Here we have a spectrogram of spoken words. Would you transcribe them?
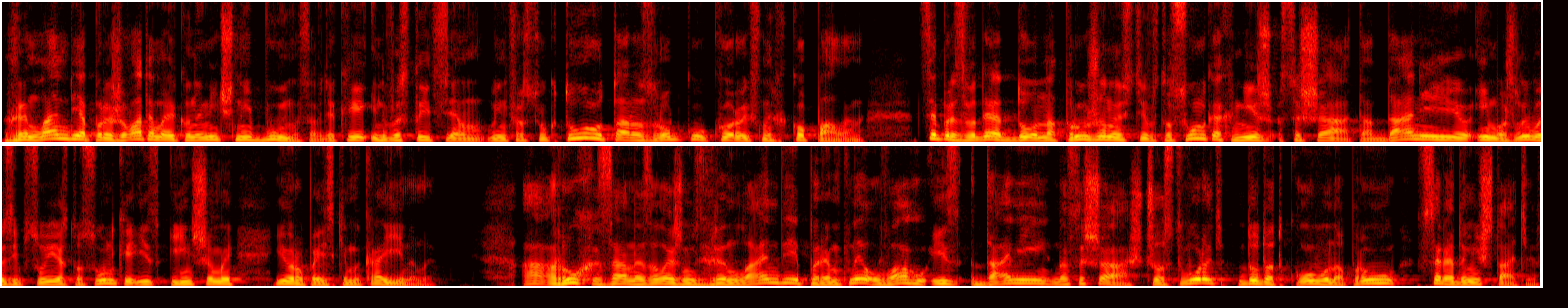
Гренландія переживатиме економічний бум завдяки інвестиціям в інфраструктуру та розробку корисних копалин. Це призведе до напруженості в стосунках між США та Данією і, можливо, зіпсує стосунки із іншими європейськими країнами. А рух за незалежність Гренландії перемкне увагу із Данії на США, що створить додаткову напругу всередині штатів.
